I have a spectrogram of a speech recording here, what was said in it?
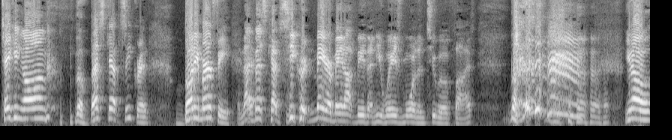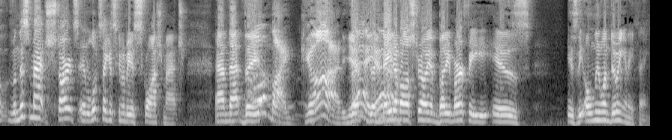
taking on the best kept secret, Buddy Murphy. and that best kept secret may or may not be that he weighs more than two oh five. You know, when this match starts, it looks like it's going to be a squash match, and that the Oh my god! the, Yeah, the yeah. native Australian Buddy Murphy is is the only one doing anything.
